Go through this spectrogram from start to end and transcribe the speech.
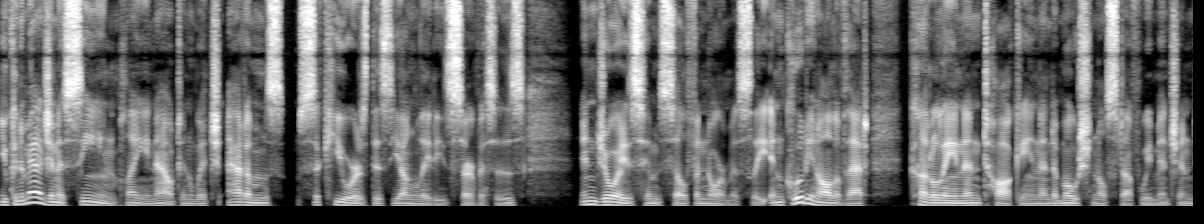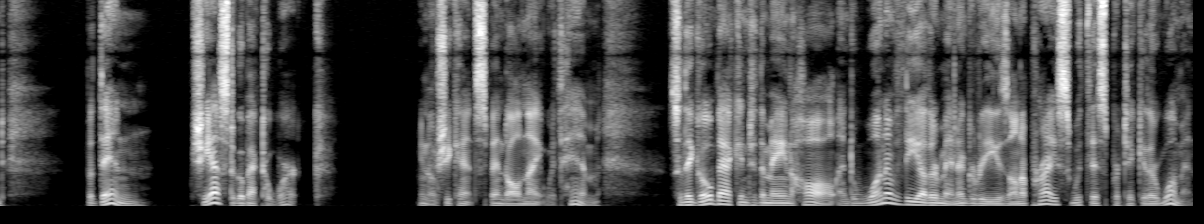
You can imagine a scene playing out in which Adams secures this young lady's services, enjoys himself enormously, including all of that cuddling and talking and emotional stuff we mentioned, but then she has to go back to work. You know, she can't spend all night with him. So they go back into the main hall, and one of the other men agrees on a price with this particular woman.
